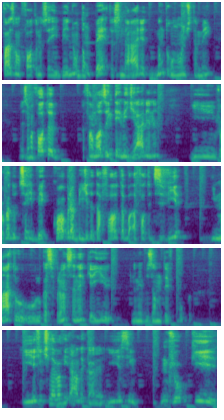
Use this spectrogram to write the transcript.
faz uma falta no CRB, não tão perto assim da área, não tão longe também, mas é uma falta a famosa intermediária, né? E o jogador do CRB cobra a bendita da falta, a falta desvia e mata o Lucas França, né? Que aí, na minha visão, não teve culpa. E a gente leva a virada, cara. E assim, um jogo que,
